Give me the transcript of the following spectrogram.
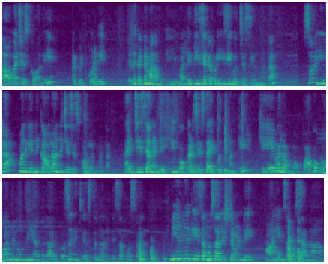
లావుగా చేసుకోవాలి. అక్కడ పెట్టుకోండి. ఎందుకంటే మనకి మళ్ళీ తీసేటప్పుడు ఈజీగా వచ్చేస్తాయి అనమాట సో ఇలా మనకి ఎన్ని కావాలో అన్ని చేసేసుకోవాలన్నమాట. అది చేశానండి. ఇంకొకటి చేస్తే అయిపోద్ది మనకి. కేవలం మా పాప బాగుంది మమ్మీ అన్న దానికోసం నేను చేస్తున్నానండి సమోసా. మీ అందరికి ఏ సమోసాలు ఇష్టం అండి ఆనియన్ సమోసానా?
